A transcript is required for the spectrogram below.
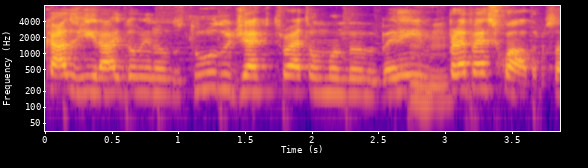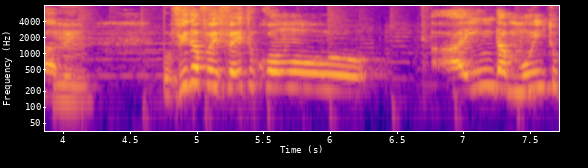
Kazu Hirai dominando tudo, Jack Tratton mandando bem, Uhum. pré PS4, sabe? Hum, O Vita foi feito como ainda muito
